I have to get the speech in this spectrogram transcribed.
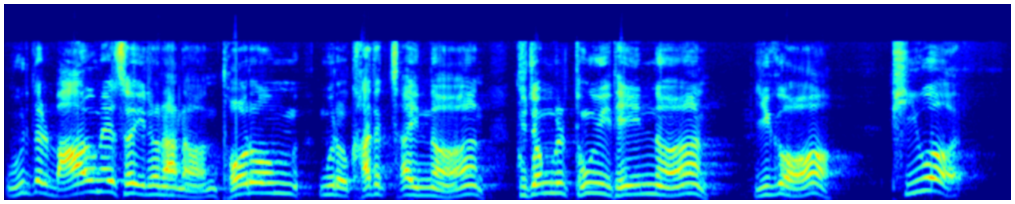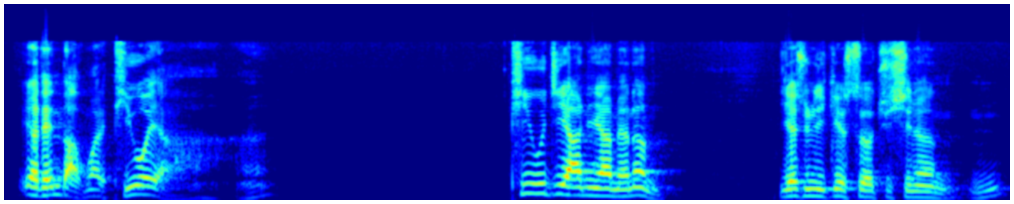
우리들 마음에서 일어나는 더러움으로 가득 차 있는 구정물통이 돼 있는 이거 비워야 된다고 말해. 비워야. 어? 비우지 아니하면은 예수님께서 주시는 음?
